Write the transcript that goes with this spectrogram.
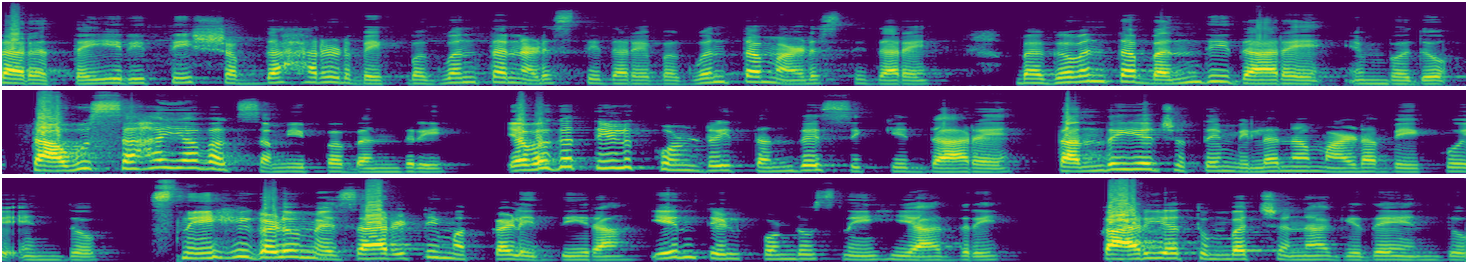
ತರತ್ತೆ. ಈ ರೀತಿ ಶಬ್ದ ಹರಡಬೇಕು. ಭಗವಂತ ನಡೆಸ್ತಿದ್ದಾರೆ, ಭಗವಂತ ಮಾಡಿಸ್ತಿದ್ದಾರೆ, ಭಗವಂತ ಬಂದಿದ್ದಾರೆ ಎಂಬುದು. ತಾವು ಸಹ ಯಾವಾಗ ಸಮೀಪ ಬಂದ್ರಿ? ಯಾವಾಗ ತಿಳ್ಕೊಂಡ್ರಿ ತಂದೆ ಸಿಕ್ಕಿದ್ದಾರೆ? ತಂದೆಯ ಜೊತೆ ಮಿಲನ ಮಾಡಬೇಕು ಎಂದು. ಸ್ನೇಹಿಗಳು ಮೆಜಾರಿಟಿ ಮಕ್ಕಳಿದ್ದೀರಾ? ಏನು ತಿಳ್ಕೊಂಡು ಸ್ನೇಹಿಯಾದ್ರಿ ಕಾರ್ಯ ತುಂಬಾ ಚೆನ್ನಾಗಿದೆ ಎಂದು.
